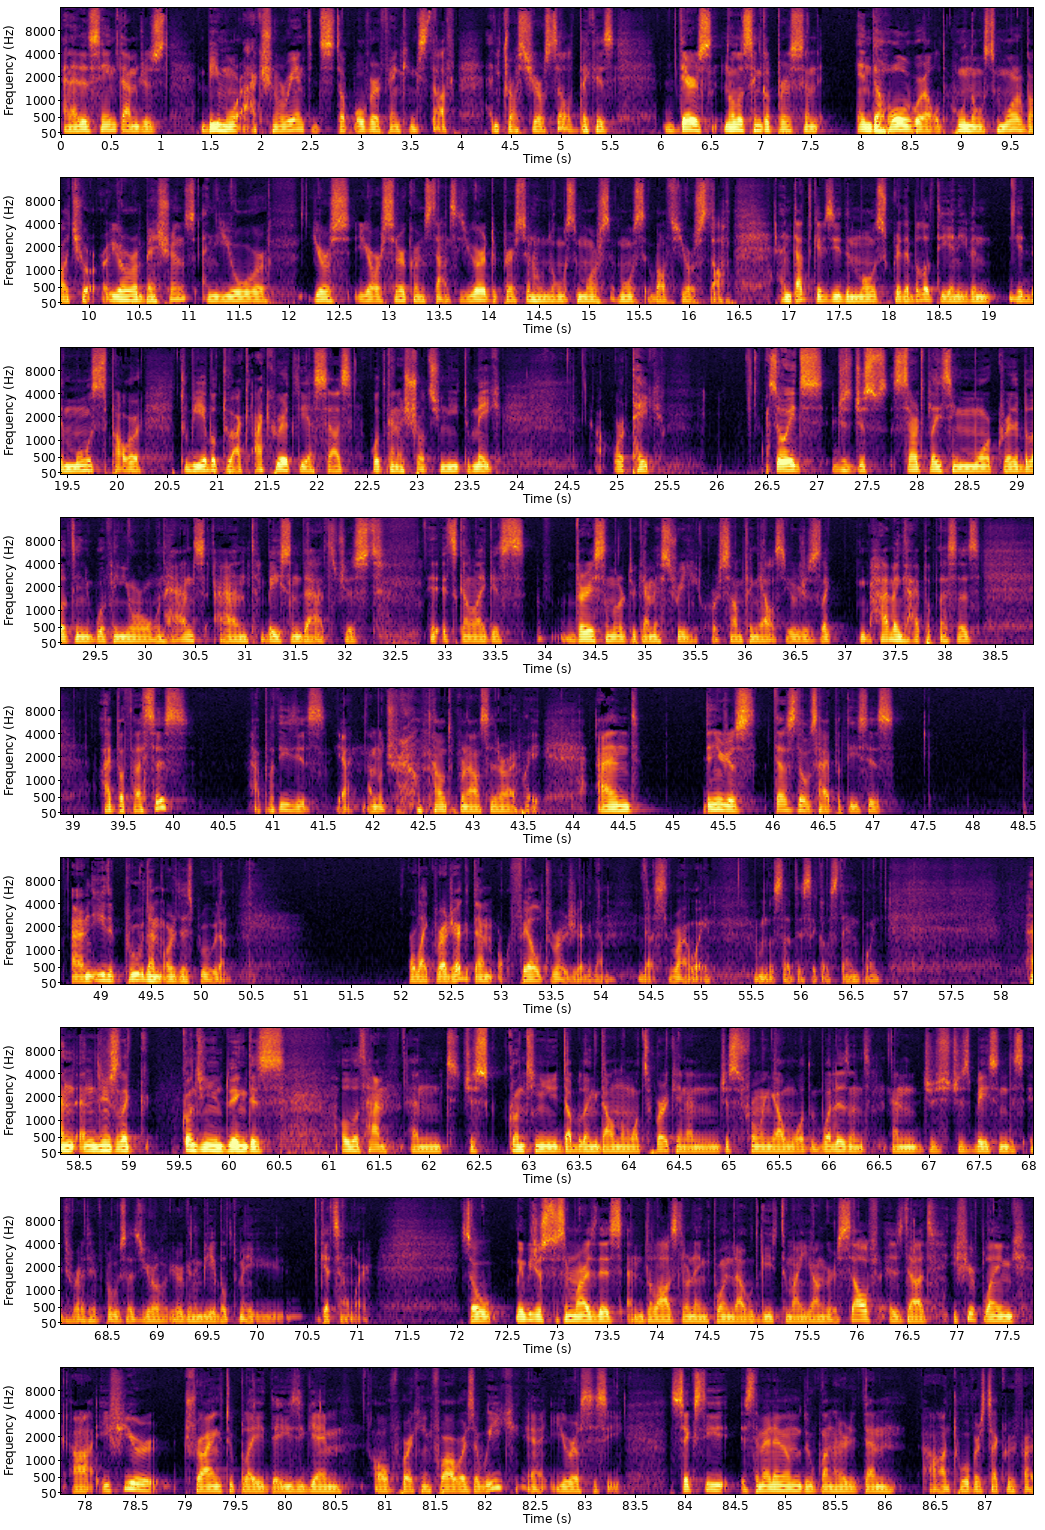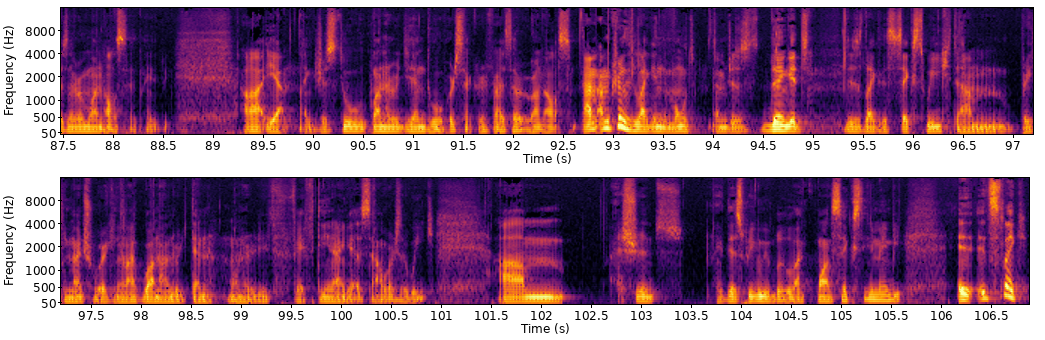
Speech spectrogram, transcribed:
and at the same time just be more action oriented stop overthinking stuff and trust yourself because there's not a single person in the whole world who knows more about your your ambitions and your your your circumstances. You're the person who knows most most about your stuff and that gives you the most credibility and even the, the most power to be able to ac- accurately assess what kind of shots you need to make uh, or take so it's just just start placing more credibility within your own hands and based on that just it's kind of like it's very similar to chemistry or something else. You're just like having hypothesis hypothesis hypothesis. Yeah i'm not sure how to pronounce it the right way. And then you just test those hypotheses and either prove them or disprove them or like reject them or fail to reject them. That's the right way from the statistical standpoint. And and just like continue doing this all the time and just continue doubling down on what's working and just throwing out what what isn't and just just based on this iterative process you're you're going to be able to make get somewhere. So maybe just to summarize this and the last learning point that i would give to my younger self is that if you're playing uh, if you're trying to play the easy game of working four hours a week uh, you're a sissy 60 is the minimum do 110 uh, to over sacrifice everyone else that maybe uh, yeah, like just do 110 to over sacrifice everyone else. I'm, I'm currently like in the mode. I'm just doing it. This is like the sixth week that I'm pretty much working like 110, 115, I guess, hours a week. Um, I should, like this week we will like 160 maybe. It, it's like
